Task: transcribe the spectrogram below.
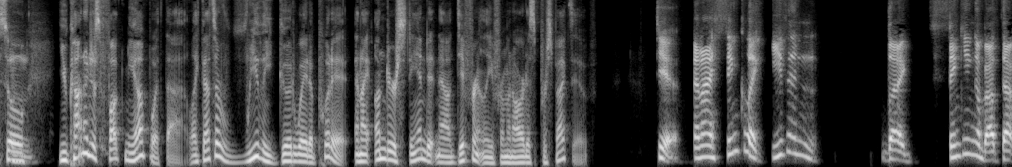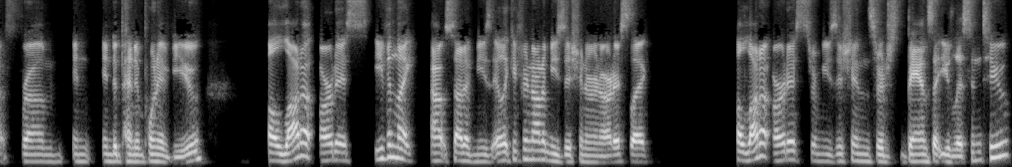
So mm. you kind of just fucked me up with that. Like that's a really good way to put it, and I understand it now differently from an artist perspective. Yeah, and I think like even like thinking about that from an independent point of view, a lot of artists, even like outside of music, like if you're not a musician or an artist, like a lot of artists or musicians or just bands that you listen to,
